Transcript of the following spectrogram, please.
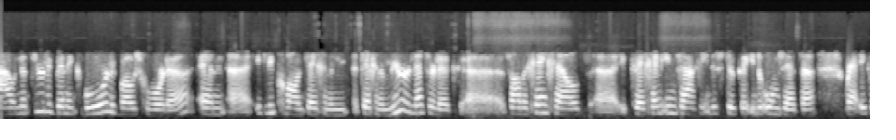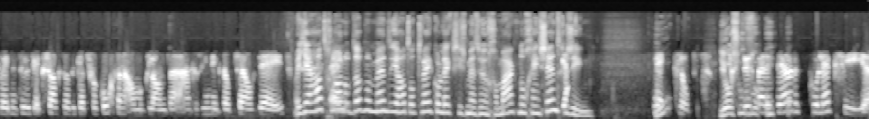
Nou, natuurlijk ben ik behoorlijk boos geworden. En uh, ik liep gewoon tegen een, tegen een muur, letterlijk. Uh, ze hadden geen geld. Uh, ik kreeg geen inzage in de stukken, in de omzetten. Maar ja, ik weet natuurlijk exact dat ik heb verkocht aan al mijn klanten... aangezien ik dat zelf deed. Want jij had gewoon op dat moment, je had al twee collecties met hun gemaakt... nog geen cent gezien. Nee, klopt. Jos, Dus bij de derde collectie uh,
